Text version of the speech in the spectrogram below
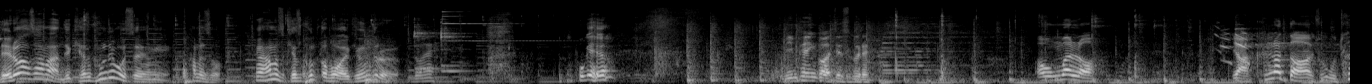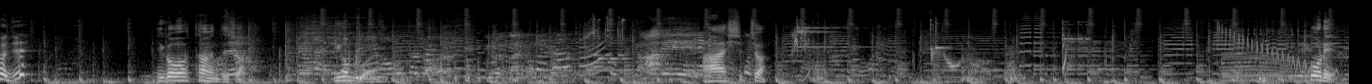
내려와서 하면 안 돼? 계속 흔들고 있어요, 형이. 하면서. 형 하면서 계속 흔, 어, 봐, 이렇게 흔들어요. 너 해. 포기해요? 민폐인 것 같아서 그래. 아 목말라. 야 큰일 났다. 저거 어떡하지? 이거부터 하면 되죠. 이건 뭐야? 아 쉽죠. 꼬리.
